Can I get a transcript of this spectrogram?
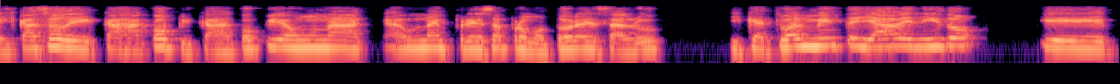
el caso de Cajacopi. Cajacopi es una, una empresa promotora de salud y que actualmente ya ha venido eh,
